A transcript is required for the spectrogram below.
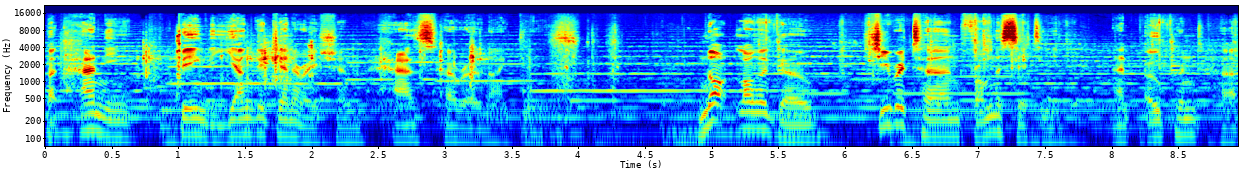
but Hani, being the younger generation, has her own ideas. Not long ago, she returned from the city and opened her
